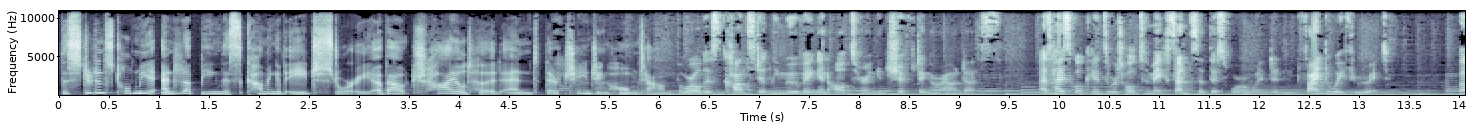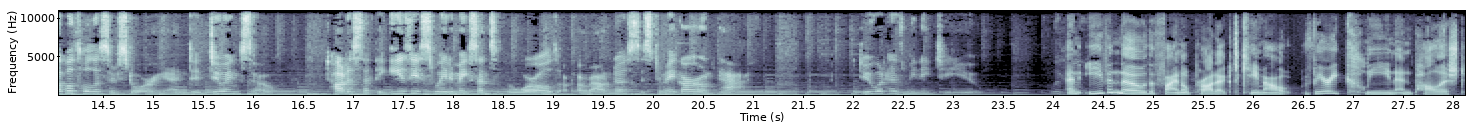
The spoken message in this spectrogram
The students told me it ended up being this coming of age story about childhood and their changing hometown. The world is constantly moving and altering and shifting around us. As high school kids, we're told to make sense of this whirlwind and find a way through it. Popo told us her story, and in doing so, taught us that the easiest way to make sense of the world around us is to make our own path. Do what has meaning to you. And even though the final product came out very clean and polished,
